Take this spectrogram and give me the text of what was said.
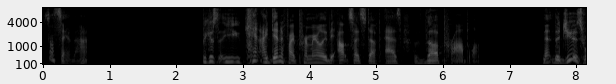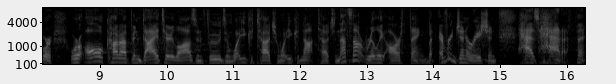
It's not saying that. Because you can't identify primarily the outside stuff as the problem. Now, the Jews were, were all caught up in dietary laws and foods and what you could touch and what you could not touch, and that's not really our thing. But every generation has had a thing.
